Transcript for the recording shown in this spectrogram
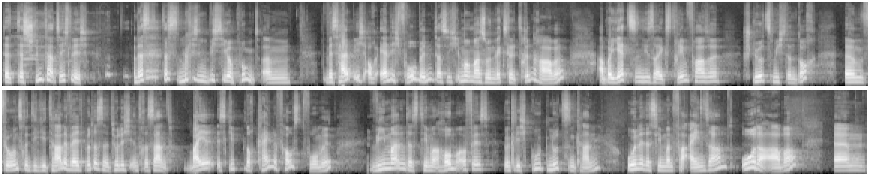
das, das, stimmt tatsächlich. Das, das ist wirklich ein wichtiger Punkt. Ähm, weshalb ich auch ehrlich froh bin, dass ich immer mal so einen Wechsel drin habe. Aber jetzt in dieser Extremphase es mich dann doch. Ähm, für unsere digitale Welt wird das natürlich interessant, weil es gibt noch keine Faustformel, wie man das Thema Homeoffice wirklich gut nutzen kann, ohne dass jemand vereinsamt oder aber ähm,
